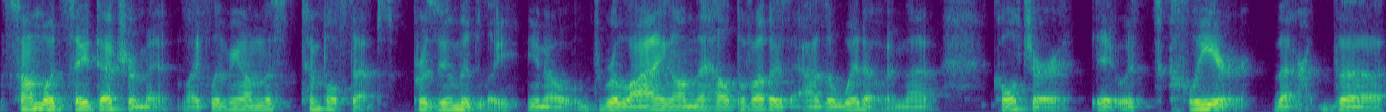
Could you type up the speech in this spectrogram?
some would say detriment, like living on this temple steps, presumably, you know, relying on the help of others as a widow and that culture. It was clear that the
